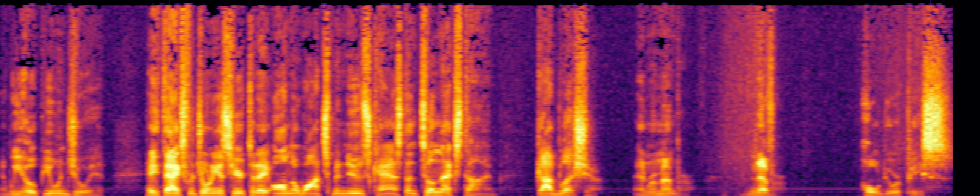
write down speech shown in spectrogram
and we hope you enjoy it. Hey, thanks for joining us here today on the Watchman Newscast. Until next time, God bless you. And remember, never hold your peace.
